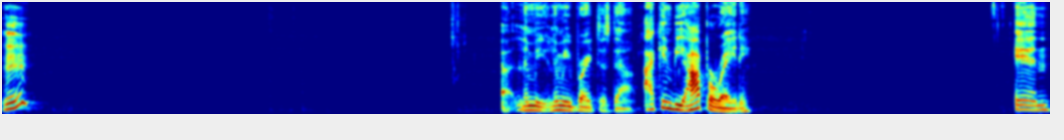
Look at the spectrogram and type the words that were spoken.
Hmm? Uh, let me let me break this down. I can be operating in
